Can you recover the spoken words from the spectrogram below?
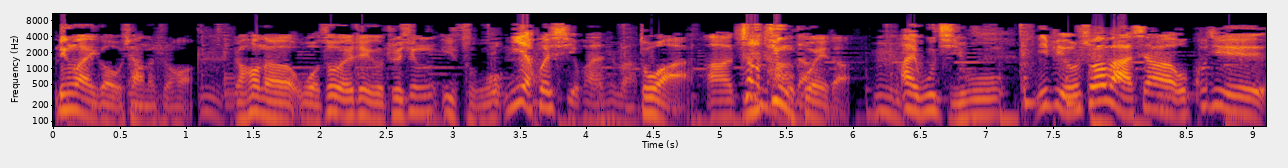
另外一个偶像的时候，嗯，然后呢，我作为这个追星一族，你也会喜欢是吧？对啊，一定会的，嗯，爱屋及乌。你比如说吧，像我估计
